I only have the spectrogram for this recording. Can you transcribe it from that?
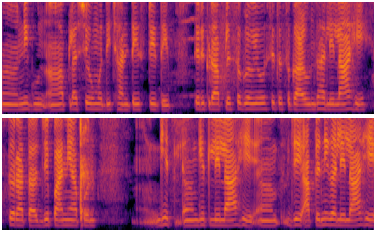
निघून आपला शेवमध्ये छान टेस्ट येते. तर इकडं आपलं सगळं व्यवस्थित असं गाळून झालेलं आहे. तर आता जे पाणी आपण घेत घेतलेलं आहे जे आपलं निघालेलं आहे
